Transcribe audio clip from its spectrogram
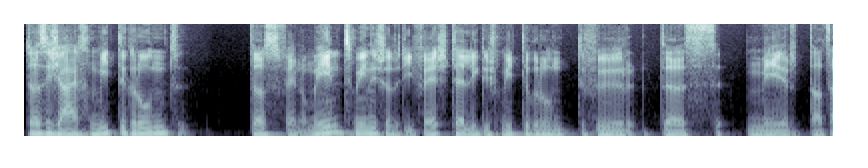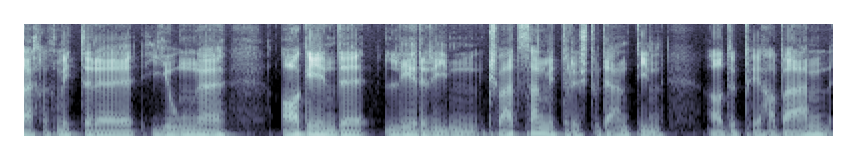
das ist eigentlich mit der Grund, das Phänomen zumindest, oder die Feststellung ist mit der Grund dafür, dass wir tatsächlich mit einer jungen, angehenden Lehrerin geschwätzt haben, mit einer Studentin an der PH Bern.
